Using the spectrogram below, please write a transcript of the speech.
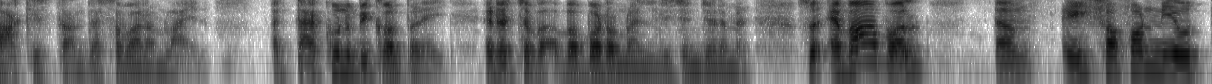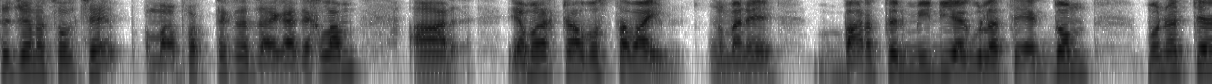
Pakistan that's bottom line তার কোনো বিকল্প নেই, এটা হচ্ছে bottom line listen gentleman so এবার বল এই সফর নিয়ে উত্তেজনা চলছে, আমার প্রত্যেকটা জায়গায় দেখলাম, আর এমন একটা অবস্থা ভাই মানে ভারতের মিডিয়াগুলোতে একদম মনে হচ্ছে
